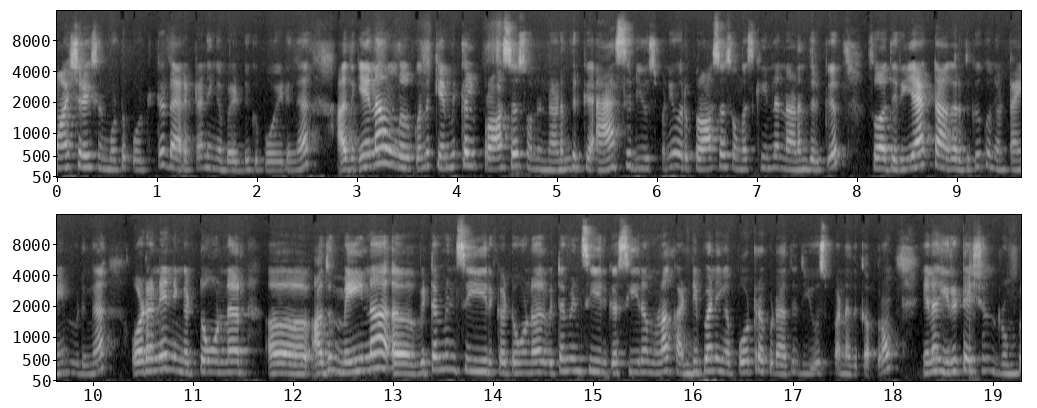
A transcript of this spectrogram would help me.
மாய்ஸ்சரைசர் மட்டும் போட்டுட்டு டைரெக்டாக நீங்கள் பெட்டுக்கு போயிடுங்க. அதுக்கு ஏன்னா உங்களுக்கு வந்து கெமிக்கல் ப்ராசஸ் ஒன்று நடந்திருக்கு. ஆசிட் யூஸ் பண்ணி ஒரு ப்ராசஸ் உங்கள் ஸ்கின்ல நடந்திருக்கு. ஸோ அது ரியாக்ட் ஆகிறதுக்கு கொஞ்சம் டைம் விடுங்க. உடனே நீங்கள் டோனர் அதுவும் மெயினாக விட்டமின் சி இருக்க டோனர் விட்டமின் சி இருக்க சீரம்லாம் கண்டிப்பாக நீங்கள் போட்டுறக்கூடாது இது யூஸ் பண்ணதுக்கப்புறம். ஏன்னா இரிட்டேஷன் ரொம்ப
